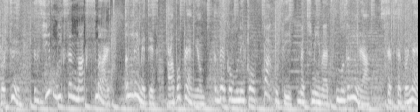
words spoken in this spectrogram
për ty. Zgjidh Mix and Max Smart, Unlimited apo Premium dhe komuniko pa kufi me çmimet më të mira, sepse për ne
